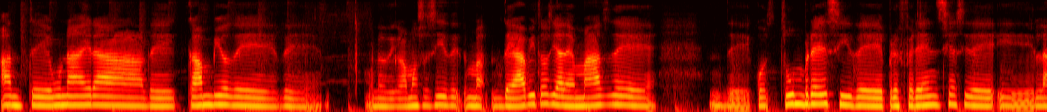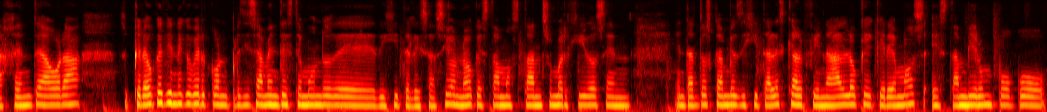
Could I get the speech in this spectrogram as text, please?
ante una era de cambio de, de bueno, digamos así, de hábitos y además de, costumbres y de preferencias y de la gente ahora creo que tiene que ver con precisamente este mundo de digitalización, ¿no? Que estamos tan sumergidos en, en tantos cambios digitales que al final lo que queremos es también un poco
